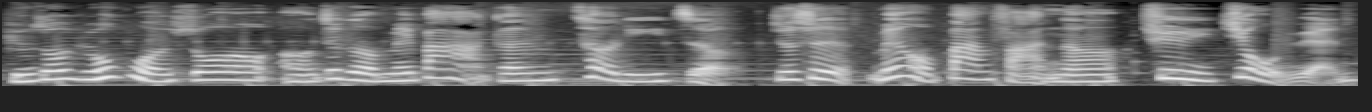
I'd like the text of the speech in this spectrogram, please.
比如说，如果说呃，这个没办法跟撤离者。就是没有办法呢去救援，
